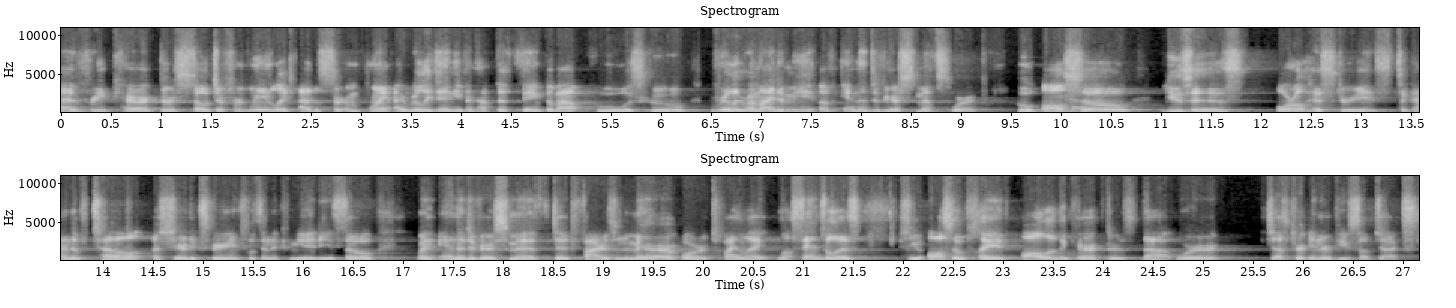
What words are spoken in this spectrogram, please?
every character so differently, like at a certain point, I really didn't even have to think about who was who, really reminded me of Anna Deavere Smith's work who also yeah. uses oral histories to kind of tell a shared experience within the community. So when Anna Deavere Smith did Fires in the Mirror or Twilight Los Angeles, she also played all of the characters that were just her interview subjects.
